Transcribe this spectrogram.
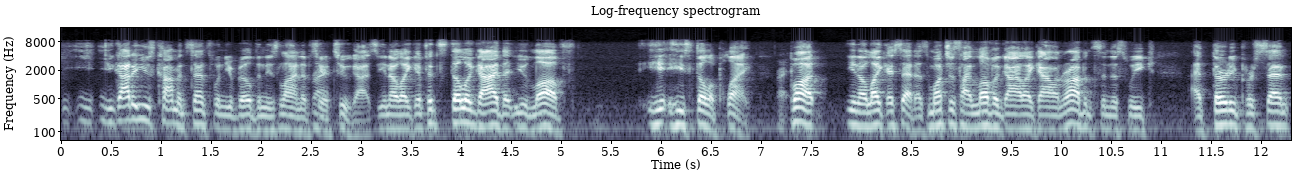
you, you got to use common sense when you're building these lineups right. here too, guys. You know, like if it's still a guy that you love, he, he's still a play. Right. But you know, like I said, as much as I love a guy like Allen Robinson this week at 30 percent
